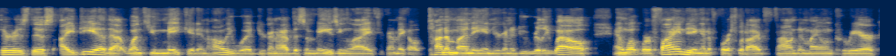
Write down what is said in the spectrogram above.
there is this idea that once you make it in hollywood you're going to have this amazing life you're going to make a ton of money and you're going to do really well. And what we're finding and of course what i've found in my own career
